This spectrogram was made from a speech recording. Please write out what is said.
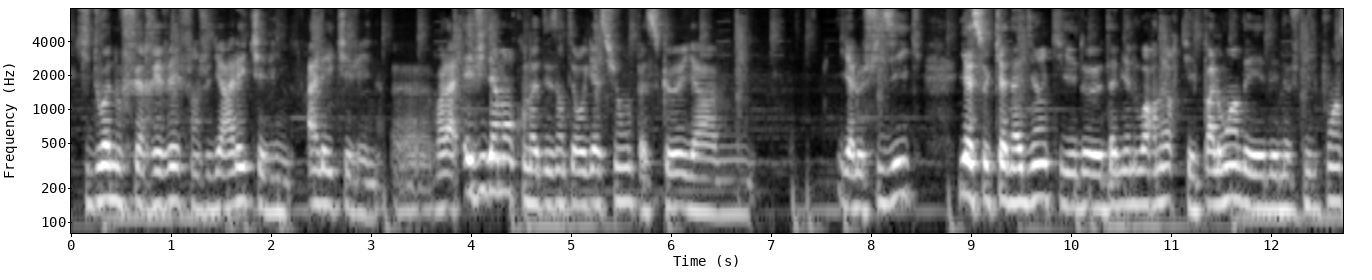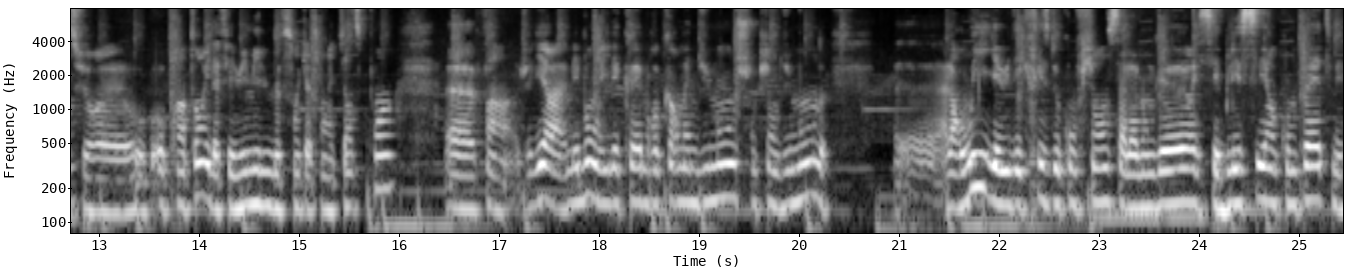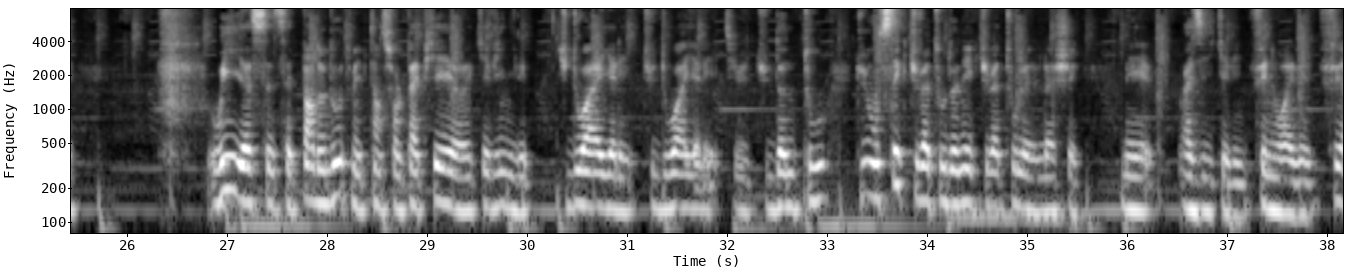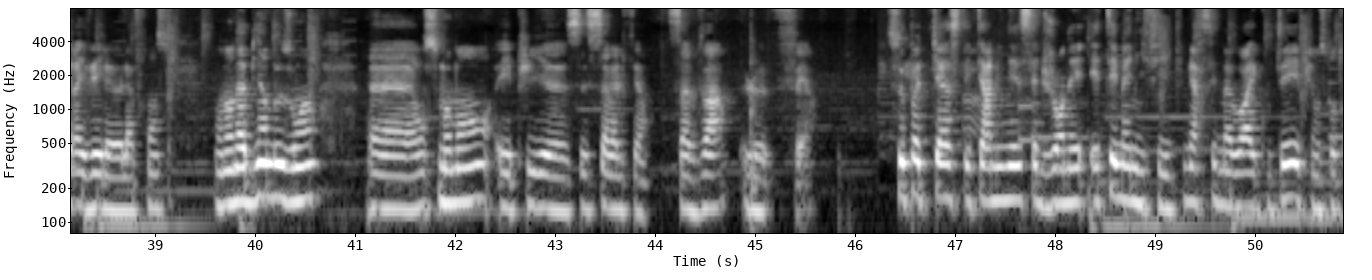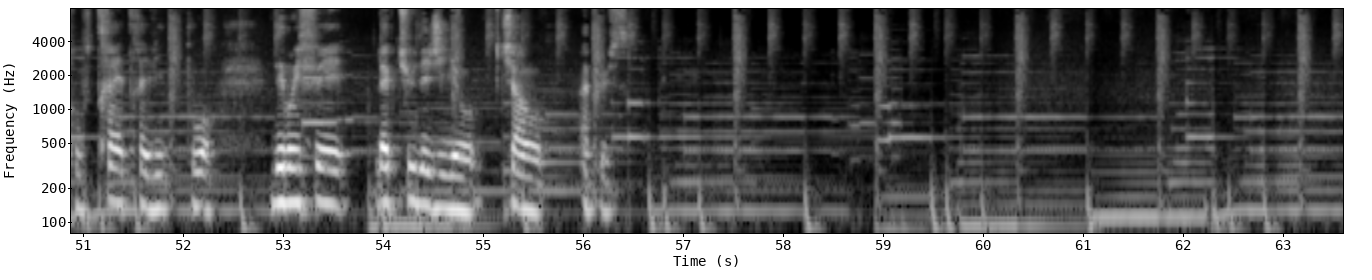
qui doit nous faire rêver. Enfin, je veux dire, allez Kevin, allez Kevin. Euh, voilà, évidemment qu'on a des interrogations parce qu'il y a, y a le physique, il y a ce Canadien qui est de Damien Warner qui est pas loin des, 9000 points sur, euh, au, printemps, il a fait 8995 points. Enfin, je veux dire, mais bon, il est quand même recordman du monde, champion du monde. alors oui, il y a eu des crises de confiance à la longueur, il s'est blessé en compète, mais oui, il y a cette, part de doute, mais putain, sur le papier, euh, Kevin, tu dois y aller, tu dois y aller, tu, donnes tout. on sait que tu vas tout donner et que tu vas tout lâcher. Mais vas-y, Kevin, fais-nous rêver, fais rêver la France. On en a bien besoin euh, en ce moment, et puis euh, ça va le faire. Ça va le faire. Ce podcast est terminé, cette journée était magnifique. Merci de m'avoir écouté, et puis on se retrouve très très vite pour débriefer l'actu des JO. Ciao, à plus.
